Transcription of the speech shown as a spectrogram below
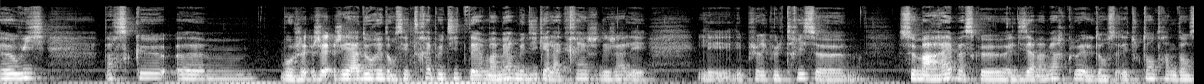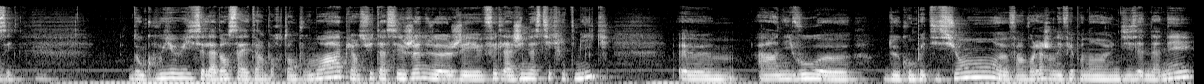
Euh, Oui, parce que bon, j'ai adoré danser très petite. D'ailleurs, ma mère me dit qu'à la crèche déjà les les, les puricultrices se marraient parce qu'elle disait à ma mère qu'elle danse, elle est tout le temps en train de danser. Donc oui, oui, c'est la danse, ça a été important pour moi. Puis ensuite, assez jeune, j'ai fait de la gymnastique rythmique euh, à un niveau euh, de compétition. Enfin voilà, j'en ai fait pendant une dizaine d'années.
